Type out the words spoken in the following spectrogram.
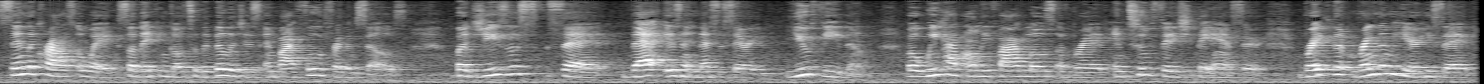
Send the crowds away so they can go to the villages and buy food for themselves. But Jesus said, That isn't necessary. You feed them. But we have only five loaves of bread and two fish, they answered. Break them, bring them here, he said.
